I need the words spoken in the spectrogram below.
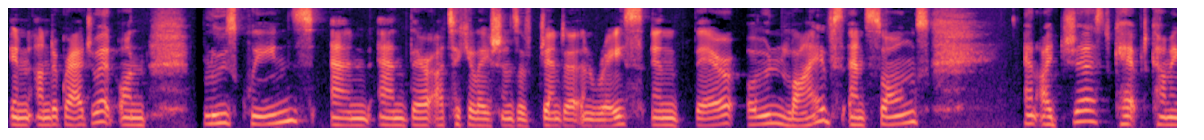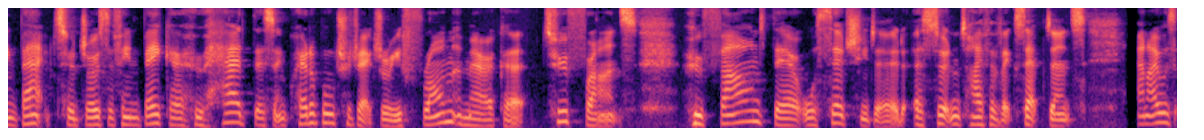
in undergraduate on blues queens and and their articulations of gender and race in their own lives and songs and I just kept coming back to Josephine Baker, who had this incredible trajectory from America to France, who found there, or said she did, a certain type of acceptance and I was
